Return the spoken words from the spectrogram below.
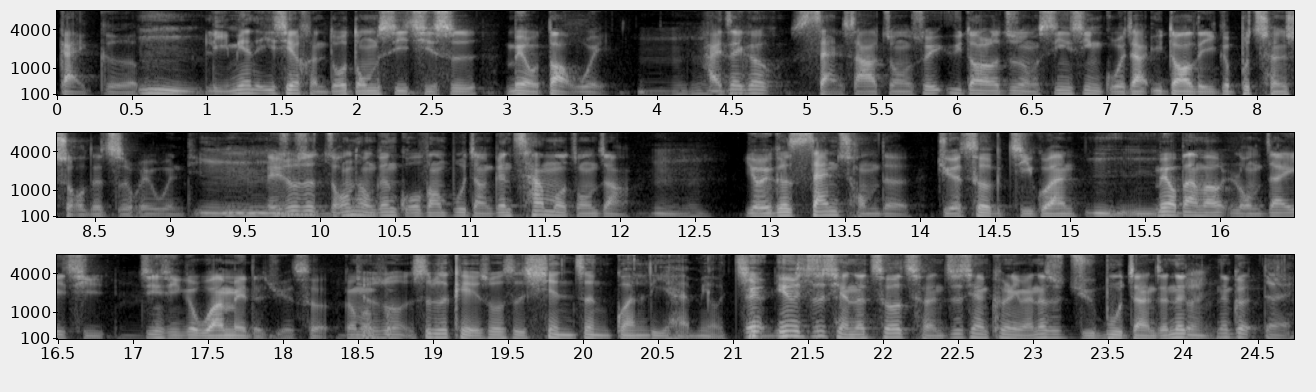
改革，嗯，里面的一些很多东西其实没有到位，还在一个散沙中，所以遇到了这种新兴国家遇到了一个不成熟的指挥问题，嗯，等于说是总统跟国防部长跟参谋总长，嗯。有一个三重的决策机关，嗯嗯，没有办法拢在一起进行一个完美的决策，根本就是说，是不是可以说是宪政官吏还没有建立？因为之前的车臣，之前克里米亚那是局部战争，那那个对。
